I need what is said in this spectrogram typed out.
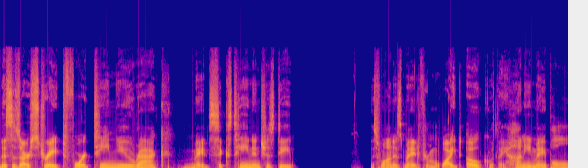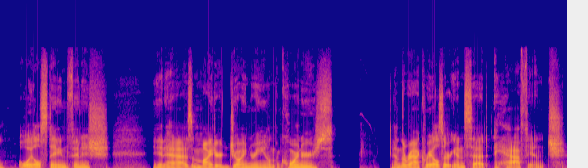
This is our straight 14U rack, mm-hmm. made 16 inches deep. This one is made from white oak with a honey maple oil stain finish. It has mitered joinery on the corners, and the rack rails are inset a half inch.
